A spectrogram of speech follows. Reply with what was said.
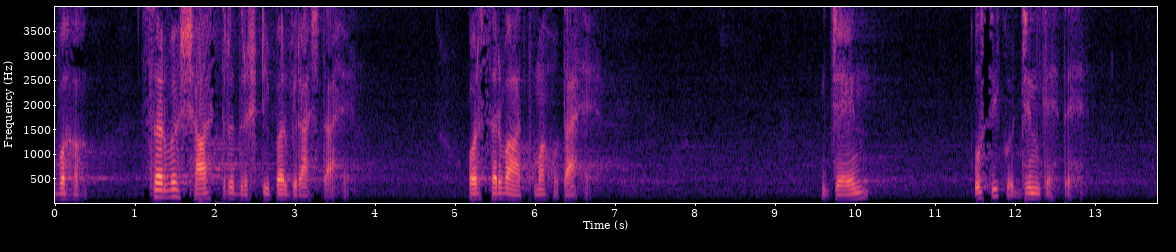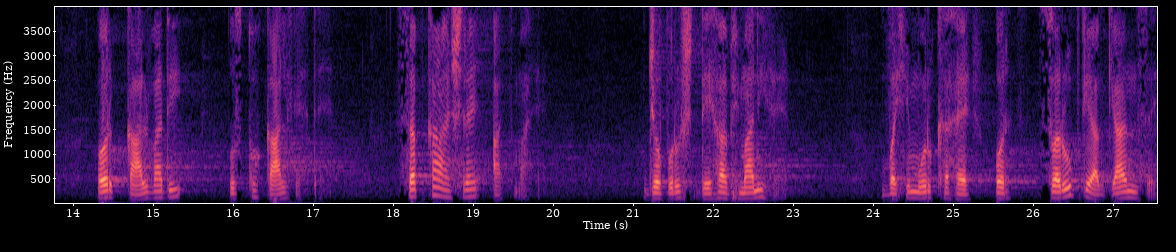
वह सर्व शास्त्र दृष्टि पर विराजता है। और सर्वात्मा होता है। जैन उसी को जिन कहते हैं और कालवादी उसको काल कहते हैं। सबका आश्रय आत्मा है। जो पुरुष देहाभिमानी है, वही मूर्ख है और स्वरूप के अज्ञान से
